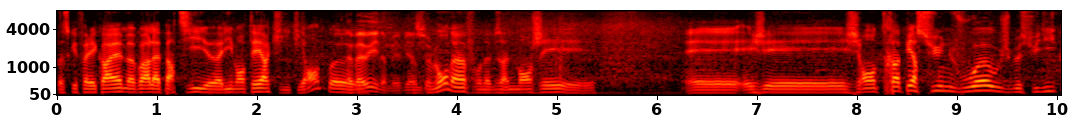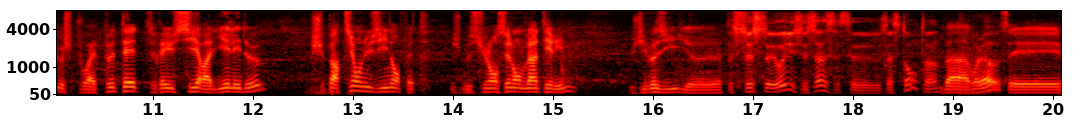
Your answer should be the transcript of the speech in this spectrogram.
parce qu'il fallait quand même avoir la partie euh, alimentaire qui, qui rentre. Quoi. Ah bah oui, non mais bien Comme sûr. tout le monde, hein, on a besoin de manger. Et, et- et j'ai entreaperçu une voie où je me suis dit que je pourrais peut-être réussir à lier les deux. Je suis parti en usine en fait. Je me suis lancé dans de l'intérim. Je dis vas-y, euh, oui, c'est ça, ça se tente. Hein. bah voilà, c'est.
